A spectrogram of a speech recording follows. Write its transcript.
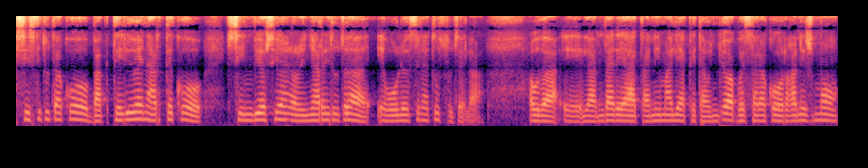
existitutako bakterioen arteko simbiosioan oinarrituta evoluzionatu zutela. Hau da, e, landareak, animaliak eta onjoak bezalako organismo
